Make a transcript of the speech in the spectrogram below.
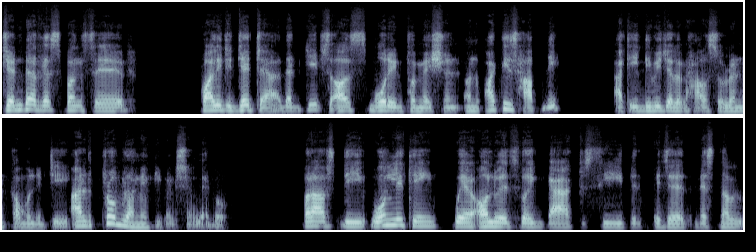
gender responsive quality data that gives us more information on what is happening at individual and household and community and program implementation level. Perhaps the only thing we're always going back to see is a national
